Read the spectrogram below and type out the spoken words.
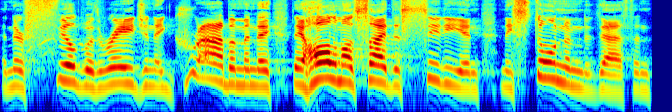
and they're filled with rage and they grab him and they, they haul him outside the city and, and they stone him to death. And,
